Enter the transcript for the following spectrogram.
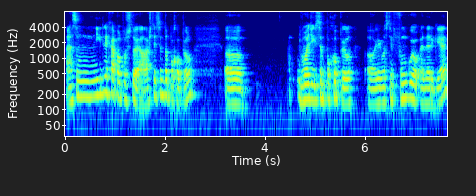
A já jsem nikdy nechápal, proč to je. A až teď jsem to pochopil, uh, v momentě, kdy jsem pochopil, uh, jak vlastně fungují energie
